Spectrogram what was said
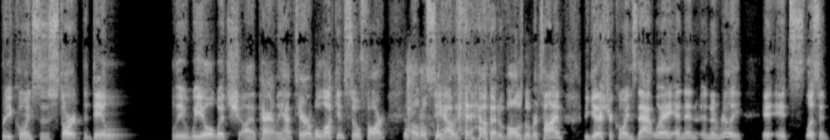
free coins to start the daily wheel, which I apparently have terrible luck in so far. Uh, we'll see how that, how that evolves over time. You get extra coins that way. And then, and then really, it, it's listen,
